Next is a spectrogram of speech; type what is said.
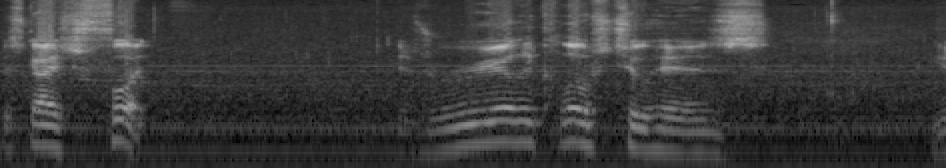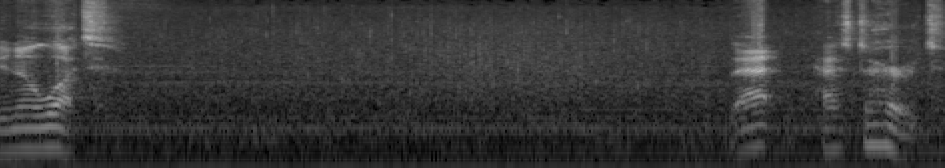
This guy's foot is really close to his... You know what? That has to hurt.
